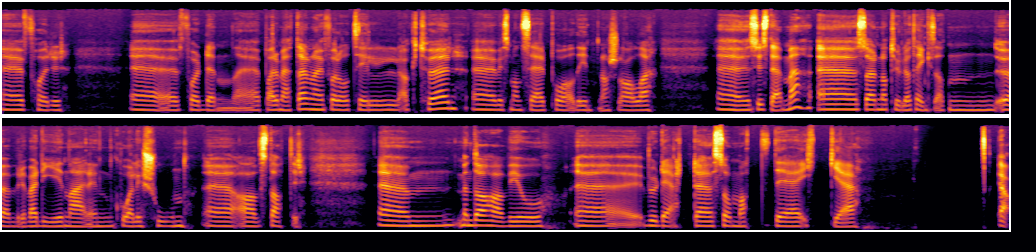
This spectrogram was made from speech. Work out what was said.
uh, for, uh, for den eh, parameteren. Og i forhold til aktør, uh, hvis man ser på det internasjonale eh, systemet, eh, så er det naturlig å tenke seg at den øvre verdien er en koalisjon eh, av stater. Men da har vi jo eh, vurdert det som at det ikke ja,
